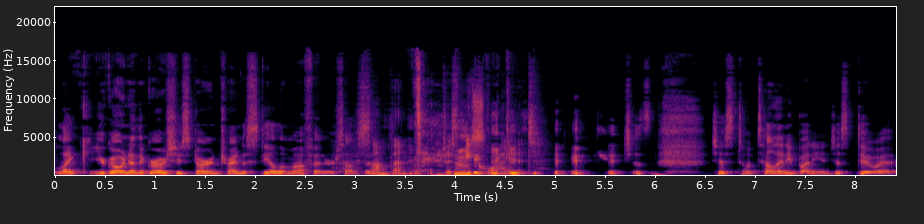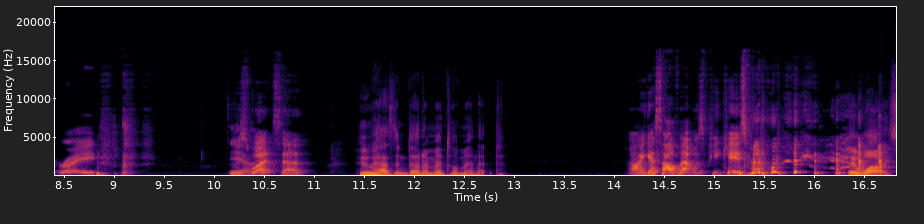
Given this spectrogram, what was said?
like you're going in the grocery store and trying to steal a muffin or something. Something. Just be quiet. just just don't tell anybody and just do it, right? Who's Yeah. what, Seth? Who hasn't done a mental minute? Oh, I guess all that was PK's middle. name. It was.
